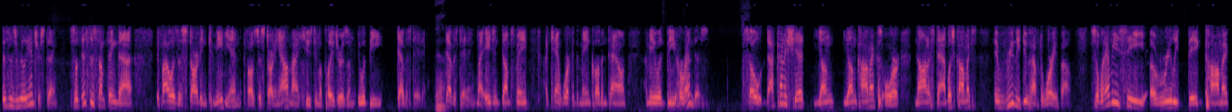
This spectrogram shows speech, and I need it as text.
This is really interesting. So this is something that if I was a starting comedian, if I was just starting out and I accused him of plagiarism, it would be devastating. Yeah. Devastating. My agent dumps me. I can't work at the main club in town. I mean, it would be horrendous. So that kind of shit, young young comics or non-established comics, they really do have to worry about. So whenever you see a really big comic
